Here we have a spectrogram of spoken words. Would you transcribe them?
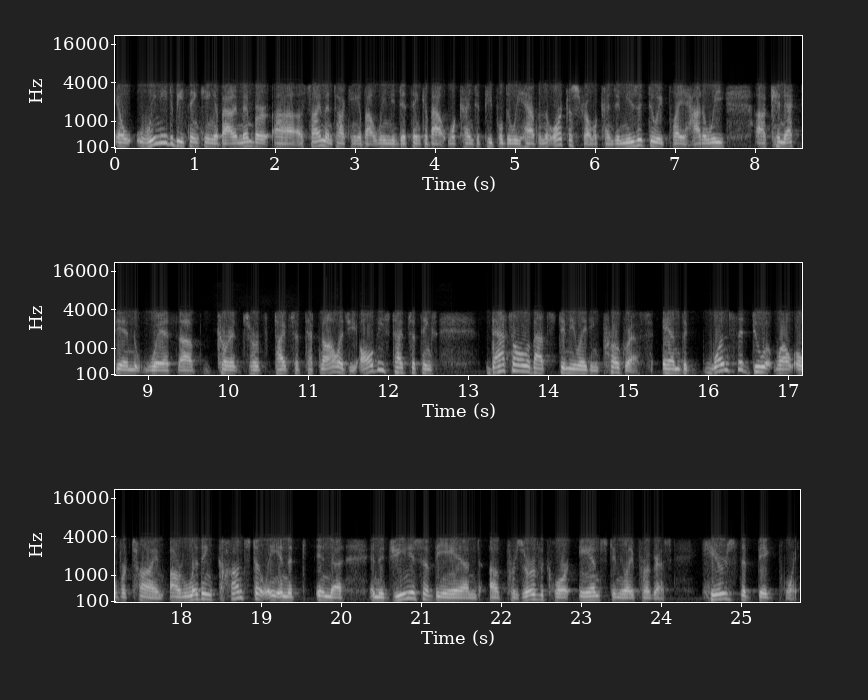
you know, we need to be thinking about. I remember uh, Simon talking about we need to think about what kinds of people do we have in the orchestra, what kinds of music do we play, how do we uh, connect in with uh, current types of technology, all these types of things that's all about stimulating progress. And the ones that do it well over time are living constantly in the in the in the genius of the and of preserve the core and stimulate progress. Here's the big point.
